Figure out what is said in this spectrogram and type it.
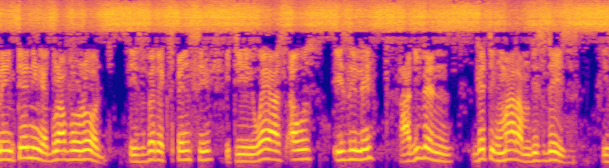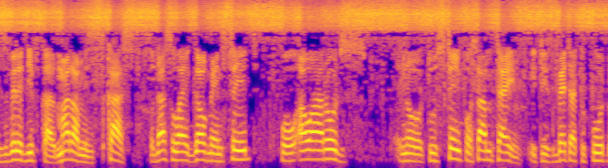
maintaining a gravel road is very expensive. It wears out easily, and even getting murram these days is very difficult. Murram is scarce, so that's why government said for our roads, you know, to stay for some time, it is better to put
